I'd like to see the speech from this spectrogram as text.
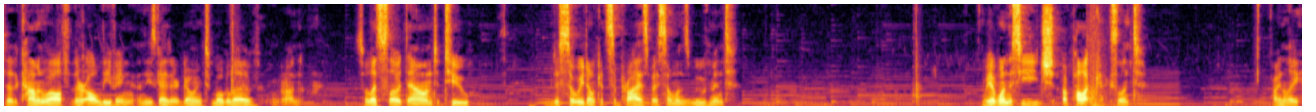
So the Commonwealth, they're all leaving, and these guys are going to Mogilev and Grodno. So let's slow it down to two, just so we don't get surprised by someone's movement. We have won the siege of Polotsk. Excellent. Finally.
